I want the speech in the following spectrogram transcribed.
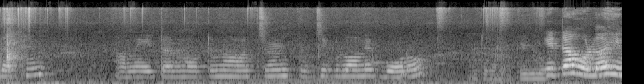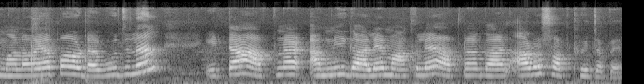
দেখেন। আমি এটা নতুন হচ্ছে পুঁথিগুলো অনেক বড়। এটা হলো হিমালয়া পাউডার বুঝলেন? এটা আপনার আপনি গালে মাখলে আপনার গাল আরও সফট হয়ে যাবে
